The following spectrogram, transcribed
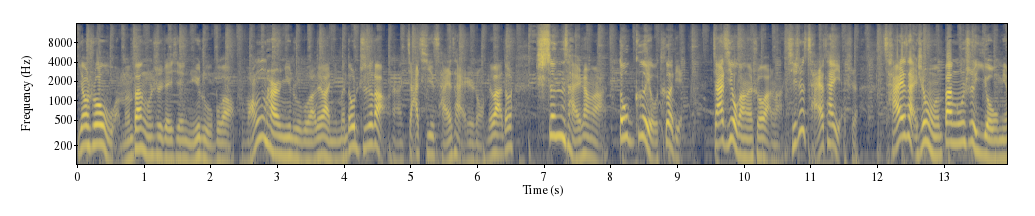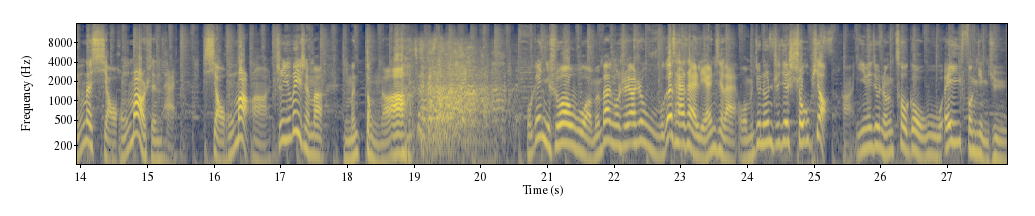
要说我们办公室这些女主播，王牌女主播，对吧？你们都知道啊，佳期、彩彩这种，对吧？都身材上啊，都各有特点。佳琪我刚才说完了，其实彩彩也是，彩彩是我们办公室有名的小红帽身材，小红帽啊。至于为什么，你们懂的啊。我跟你说，我们办公室要是五个彩彩连起来，我们就能直接收票啊，因为就能凑够五 A 风景区。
